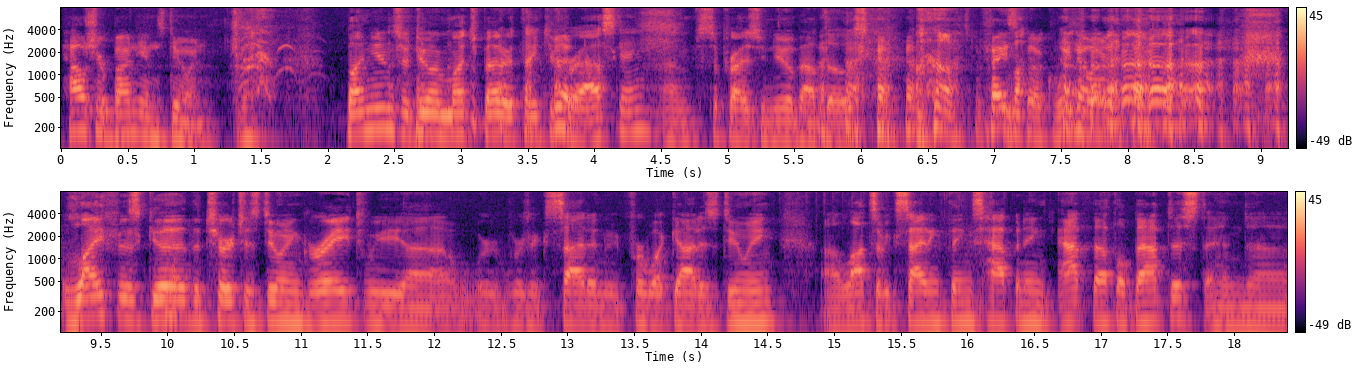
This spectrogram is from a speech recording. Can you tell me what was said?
How's your bunions doing? Bunions are doing much better. Thank you for asking. I'm surprised you knew about those. Facebook, we know everything. Life is good. The church is doing great. We uh, we're, we're excited for what God is doing. Uh, lots of exciting things happening at Bethel Baptist, and uh,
